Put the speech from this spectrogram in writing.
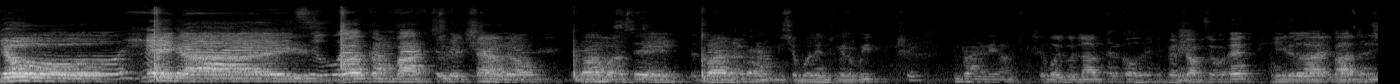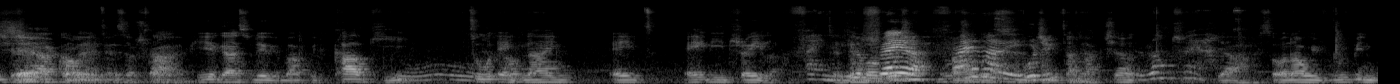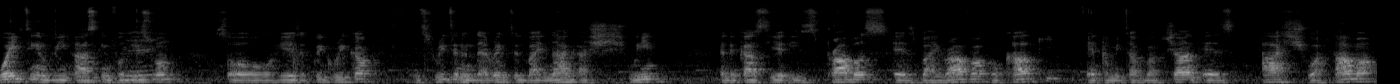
Yo, hey guys, welcome back to the channel. Namaste, Vanakkam. It's your boy Len together with Brian Leon. It's your boy Good Luck and Colin. if your job's over and hit the like button, share, comment, and subscribe. Here, guys, today we're back with Kalki 289880 trailer. Finally, trailer. Finally. Fuji? Action. Long trailer. Yeah, so now we've, we've been waiting and been asking for this mm-hmm. one. So here's a quick recap. It's written and directed by Nag Ashwin, and the cast here is Prabhas as Bhairava or Kalki, and Amitabh Bachchan as Ashwathama,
